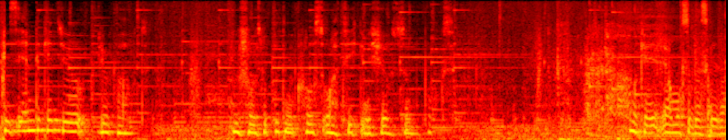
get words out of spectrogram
Please indicate your, your vote. Your choice by putting a cross or a tick in the chosen box. Okej, okay, jag måste börja skriva.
